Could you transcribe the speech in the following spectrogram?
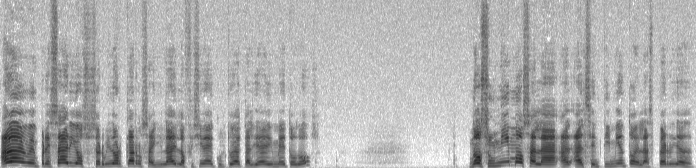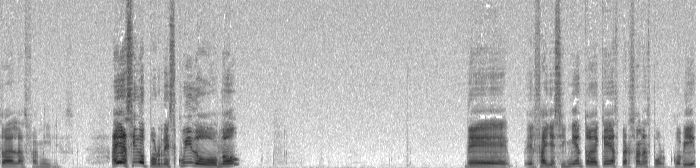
Hágame empresario, su servidor Carlos Aguilar y la Oficina de Cultura, Calidad y Métodos. Nos unimos al sentimiento de las pérdidas de todas las familias. Haya sido por descuido o no, de el fallecimiento de aquellas personas por COVID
